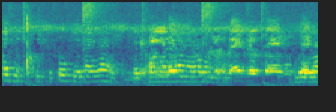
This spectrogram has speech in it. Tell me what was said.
ยปิดปิดประตูปิดอะไรได้จะทำอะไรได้ไหมเด็กแล้ว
